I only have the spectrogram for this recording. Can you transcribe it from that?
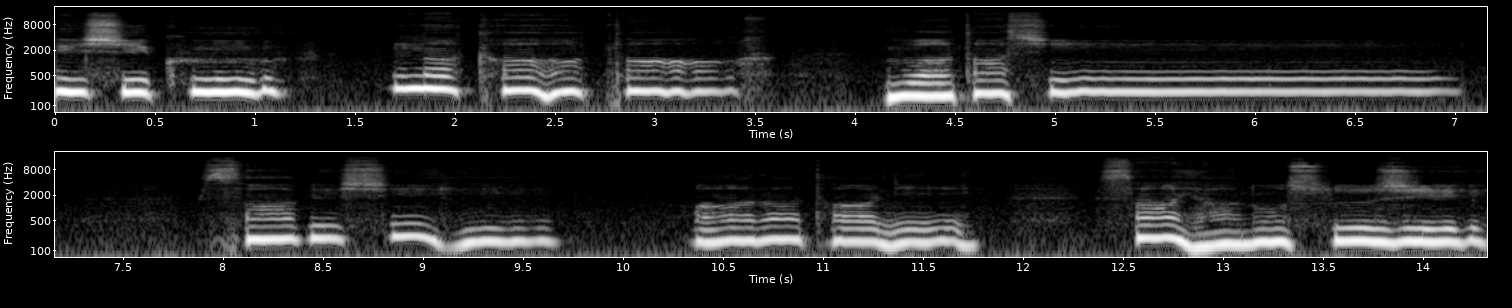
寂しくなかった私。寂しいあなたに鞘の筋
